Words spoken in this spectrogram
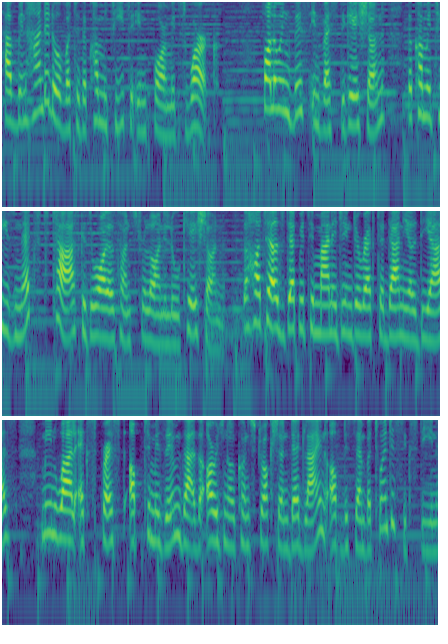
have been handed over to the committee to inform its work. Following this investigation, the committee's next task is Royalton's Trelawny location. The hotel's deputy managing director Daniel Diaz meanwhile expressed optimism that the original construction deadline of December 2016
